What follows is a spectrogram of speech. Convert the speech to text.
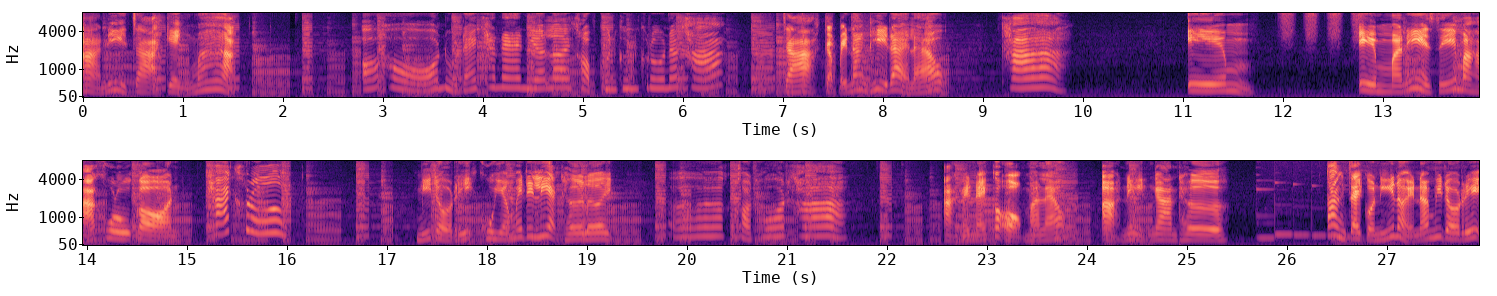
อ่านี่จ้าเก่งมาก โอ้โห หนูได้คะแนนเยอะเลยขอบคุณคุณครูนะคะ จ้ากลับไปนั่งที่ได้แล้ว ค่ะ อิม อิมมานี่สิมาหาครูก่อน ค่ะครู มิโดริครูยังไม่ได้เรียกเธอเลย เออ ขอโทษค่ะ อะไหนๆก็ออกมาแล้ว อะนี่งานเธอ ตั้งใจกว่านี้หน่อยนะมิโดริ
